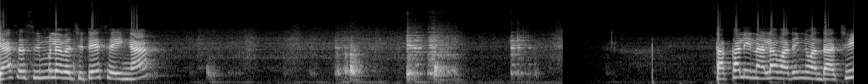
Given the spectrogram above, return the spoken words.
கேஸை சிம்மில் வச்சுட்டே செய்யுங்க. தக்காளி நல்லா வதங்கி வந்தாச்சு.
